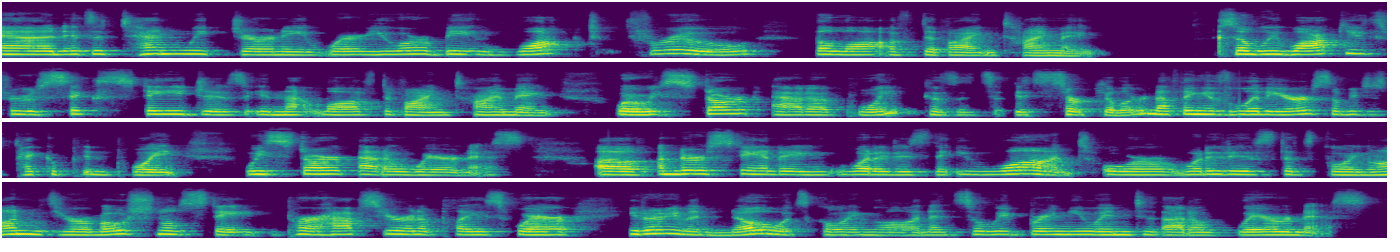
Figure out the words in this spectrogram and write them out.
And it's a 10 week journey where you are being walked through the law of divine timing. So we walk you through six stages in that law of divine timing where we start at a point because it's it's circular, nothing is linear, so we just pick a pinpoint. We start at awareness of understanding what it is that you want or what it is that's going on with your emotional state. Perhaps you're in a place where you don't even know what's going on and so we bring you into that awareness.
